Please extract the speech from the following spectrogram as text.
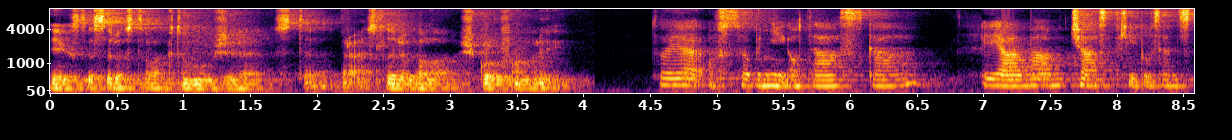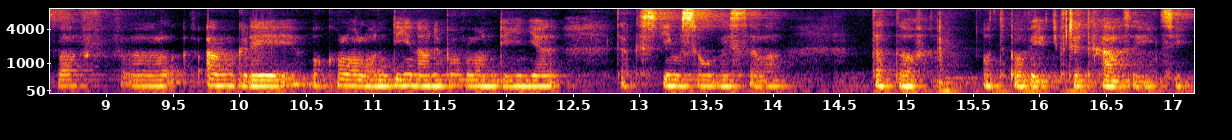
Jak jste se dostala k tomu, že jste právě sledovala školu v Anglii? To je osobní otázka. Já mám část příbuzenstva v, v Anglii, okolo Londýna nebo v Londýně, tak s tím souvisela tato odpověď předcházející.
